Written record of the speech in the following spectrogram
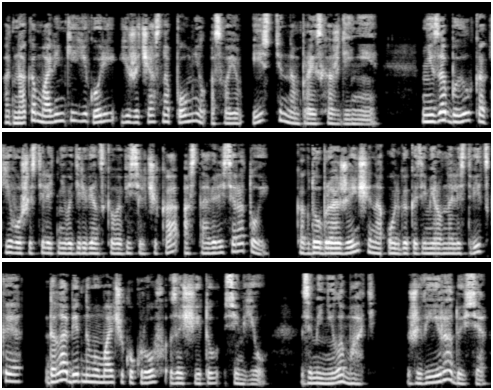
Однако маленький Егорий ежечасно помнил о своем истинном происхождении. Не забыл, как его шестилетнего деревенского весельчака оставили сиротой, как добрая женщина Ольга Казимировна Листвицкая дала бедному мальчику кров, защиту, семью. Заменила мать. Живи и радуйся,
